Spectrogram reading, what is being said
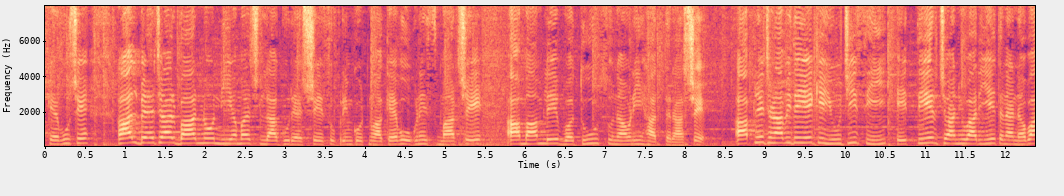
કહેવું છે. હાલ બે હજાર બારનો નિયમ જ લાગુ રહેશે. સુપ્રીમ કોર્ટનું આ કહેવું ઓગણીસ માર્ચે આ મામલે વધુ સુનાવણી હાથ ધરાશે. આપને જણાવી દઈએ કે યુજીસી એ તેર જાન્યુઆરીએ તેના નવા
